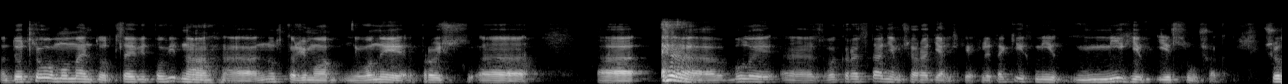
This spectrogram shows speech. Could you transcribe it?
до цього моменту це відповідно, е, ну скажімо, вони пройш, е, е, були е, з використанням ще радянських літаків, міг, мігів і сушок, що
